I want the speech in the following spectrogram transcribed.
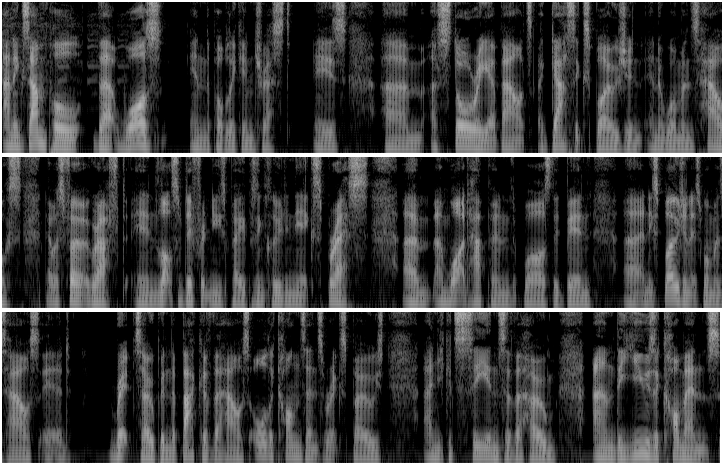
An example that was in the public interest is um, a story about a gas explosion in a woman's house that was photographed in lots of different newspapers, including The Express. Um, and what had happened was there'd been uh, an explosion at this woman's house. It had ripped open the back of the house, all the contents were exposed, and you could see into the home. And the user comments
